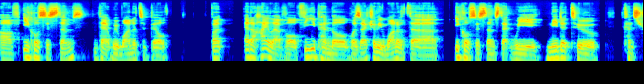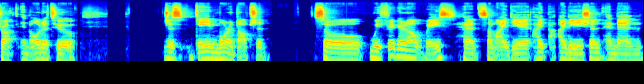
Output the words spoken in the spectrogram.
of ecosystems that we wanted to build, but at a high level, VE Pendle was actually one of the ecosystems that we needed to construct in order to just gain more adoption so we figured out ways had some idea ideation and then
